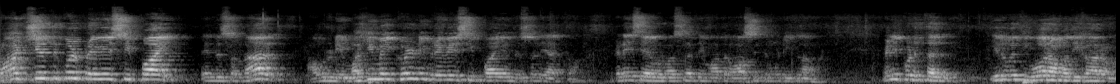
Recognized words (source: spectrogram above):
ராஜ்யத்துக்குள் பிரவேசிப்பாய் என்று சொன்னால் அவருடைய மகிமைக்குள் நீ பிரவேசிப்பாய் என்று சொல்லி அர்த்தம். கடைசியா ஒரு வசனத்தை மாத்திரம் வாசித்து முடிக்கலாம். வெளிப்படுத்தல் இருபத்தி ஓராம் அதிகாரம்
